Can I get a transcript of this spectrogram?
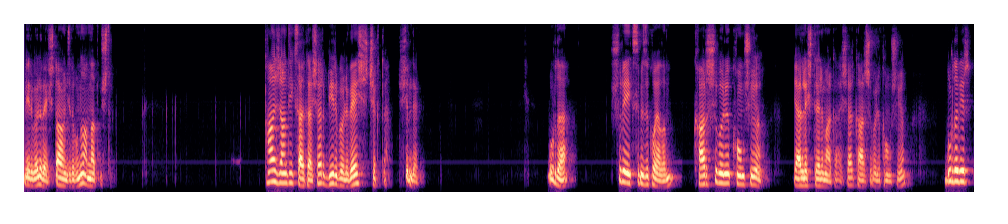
1 bölü 5. Daha önce de bunu anlatmıştım. Tanjant x arkadaşlar 1 bölü 5 çıktı. Şimdi burada şuraya x'imizi koyalım. Karşı bölü komşuyu yerleştirelim arkadaşlar. Karşı bölü komşuyu. Burada bir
